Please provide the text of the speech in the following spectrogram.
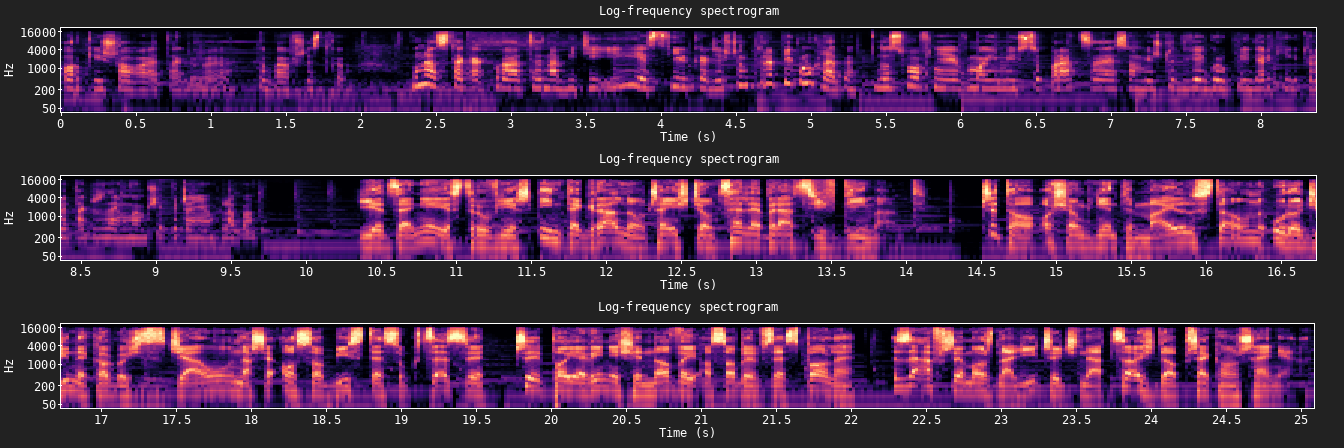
orkiszowe, także chyba wszystko. U nas tak akurat na BTE jest kilka dziewczyn, które pieką chleby. Dosłownie w moim miejscu pracy są jeszcze dwie grup liderki, które także zajmują się pieczeniem chleba. Jedzenie jest również integralną częścią celebracji w Demand. Czy to osiągnięty milestone, urodziny kogoś z działu, nasze osobiste sukcesy, czy pojawienie się nowej osoby w zespole, zawsze można liczyć na coś do przekąszenia.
